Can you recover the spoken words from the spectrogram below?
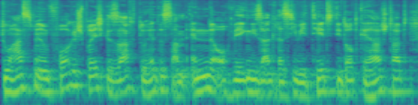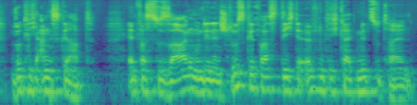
Du hast mir im Vorgespräch gesagt, du hättest am Ende auch wegen dieser Aggressivität, die dort geherrscht hat, wirklich Angst gehabt. Etwas zu sagen und den Entschluss gefasst, dich der Öffentlichkeit mitzuteilen.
